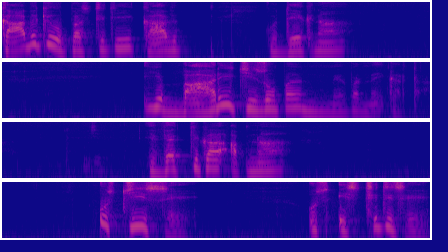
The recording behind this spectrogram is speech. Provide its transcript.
काव्य की उपस्थिति काव्य को देखना ये बाहरी चीज़ों पर निर्भर नहीं करता। ये व्यक्ति का अपना उस चीज़ से उस स्थिति से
